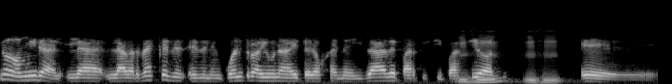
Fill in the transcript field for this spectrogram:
No, mira, la, la verdad es que en el encuentro hay una heterogeneidad de participación Eh,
